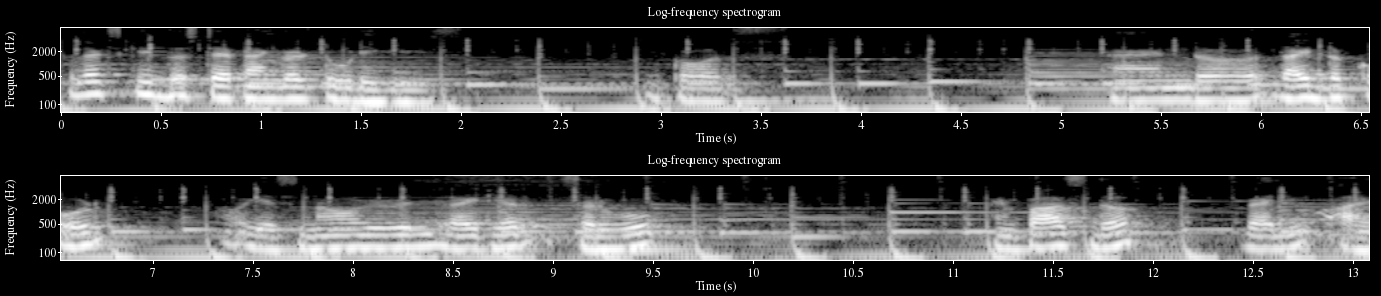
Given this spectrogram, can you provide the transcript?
so let's keep the step angle 2 degrees because and uh, write the code oh, yes now we will write here servo and pass the value i.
